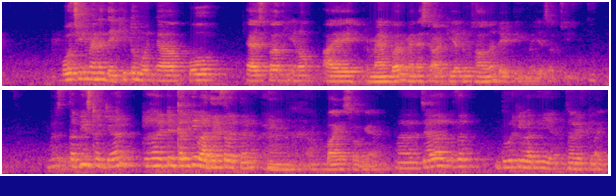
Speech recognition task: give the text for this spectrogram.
वो चीज़ मैंने देखी तो वो एज पर यू नो आई रिमेम्बर मैंने स्टार्ट किया 2018 में ये सब चीज़। बस तभी स्टार्ट किया। टू थाउज़ेंड कल की बात है ऐसा लगता है ना। अब बाईस हो गया। ज़्यादा मतलब दूर की बात नहीं है like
